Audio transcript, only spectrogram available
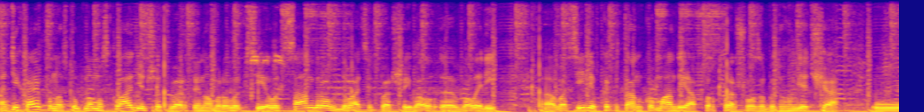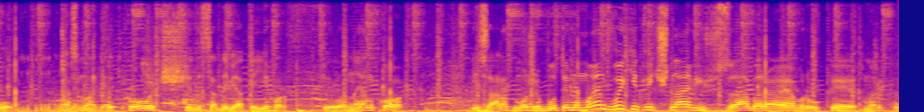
Антихайп у наступному складі, 4 номер Олексій Олександров, 21 Вал- е, Валерій е, Васильєв, капітан команди і автор першого забитого м'яча у складі Петкович, 69-й Єгор Філоненко. І зараз може бути момент вихід віч навіч забирає в руки Хмирко.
